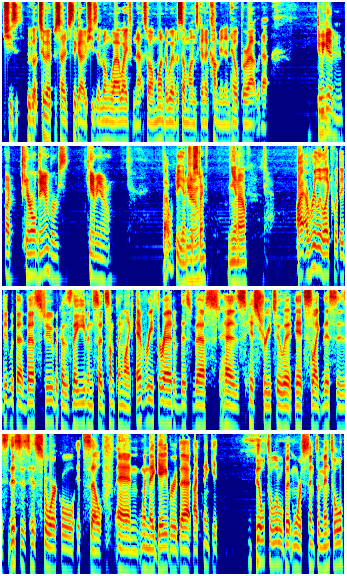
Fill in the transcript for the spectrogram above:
She's. We've got two episodes to go. She's a long way away from that, so I wonder whether someone's going to come in and help her out with that. Do we get Mhm. a, a Carol Danvers cameo? That would be interesting. You know, I, I really liked what they did with that vest too, because they even said something like every thread of this vest has history to it. It's like this is this is historical itself, and when they gave her that, I think it built a little bit more sentimental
